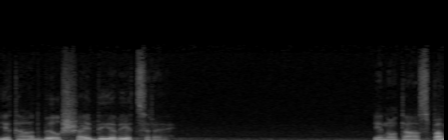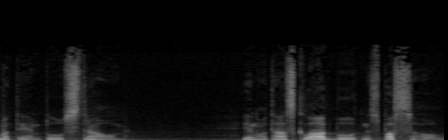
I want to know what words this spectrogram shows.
ja tā atbilst šai dieva iecerēji. Ja no tās pamatiem plūst straumi, ja no tās klātbūtnes pasaule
